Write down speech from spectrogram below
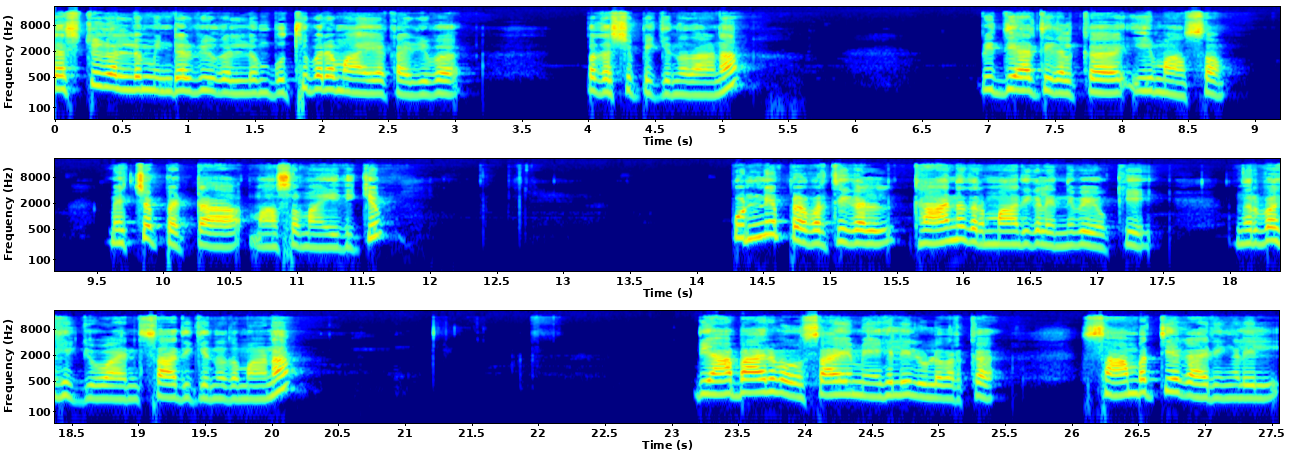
ടെസ്റ്റുകളിലും ഇന്റർവ്യൂകളിലും ബുദ്ധിപരമായ കഴിവ് പ്രദർശിപ്പിക്കുന്നതാണ്. വിദ്യാർത്ഥികൾക്ക് ഈ മാസം മെച്ചപ്പെട്ട മാസമായിരിക്കും. പുണ്യപ്രവർത്തികൾ ദാനധർമാദികൾ എന്നിവയൊക്കെ നിർവഹിക്കുവാൻ സാധിക്കുന്നതുമാണ്. വ്യാപാര വ്യവസായ മേഖലയിലുള്ളവർക്ക് സാമ്പത്തിക കാര്യങ്ങളിൽ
